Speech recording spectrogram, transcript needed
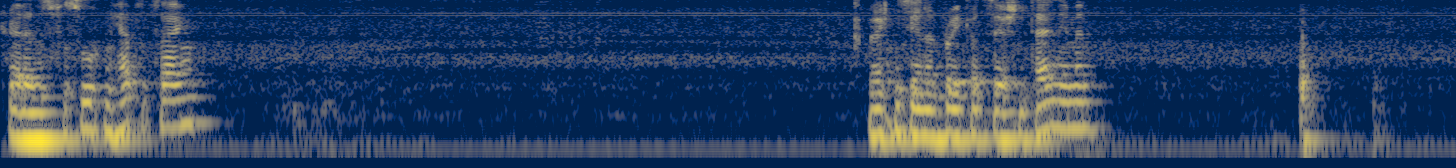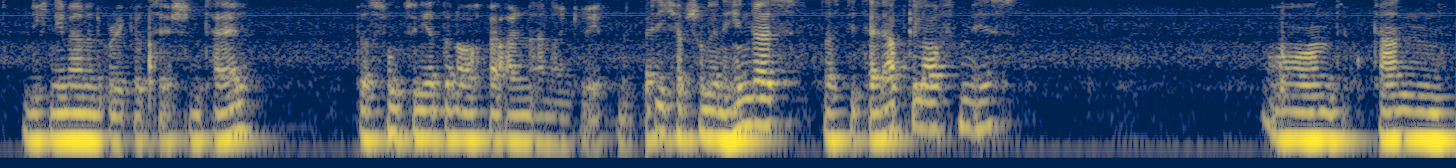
Ich werde das versuchen herzuzeigen. Möchten Sie an einer Breakout Session teilnehmen? Und ich nehme an einer Breakout Session teil. Das funktioniert dann auch bei allen anderen Geräten. Ich habe schon den Hinweis, dass die Zeit abgelaufen ist und kann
